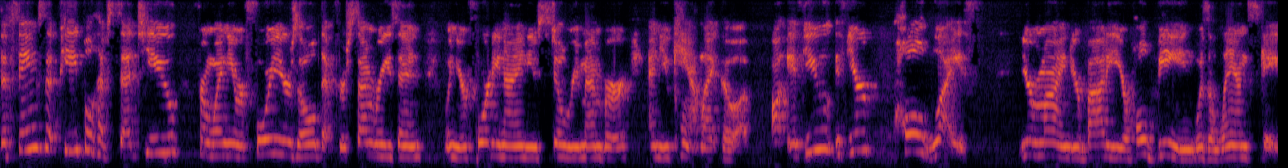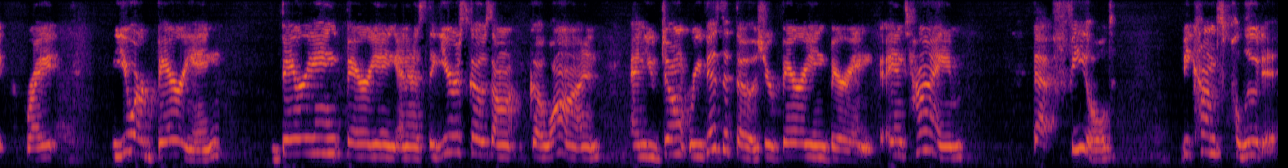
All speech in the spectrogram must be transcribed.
the things that people have said to you from when you were four years old that for some reason, when you're 49, you still remember and you can't let go of. Uh, if you if your whole life your mind, your body, your whole being was a landscape, right? You are burying, burying, burying, and as the years goes on go on and you don't revisit those, you're burying, burying. In time, that field becomes polluted.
